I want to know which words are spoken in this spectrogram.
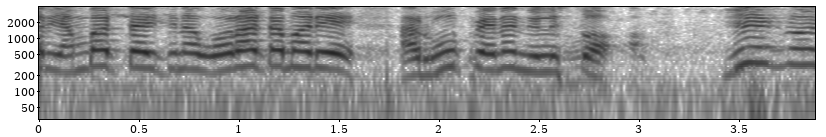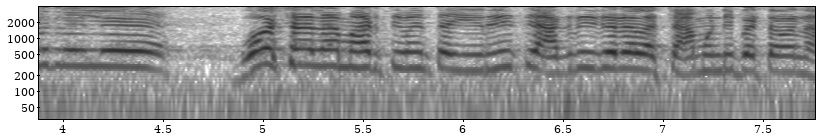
ಸುಮಾರು ಎಂಬತ್ತೈದು ದಿನ ಹೋರಾಟ ಮಾಡಿ ಆ ರೂಪೇನ ನಿಲ್ಲಿಸ್ತು. ಈಗ ನೋಡಿದ್ರೆ ಇಲ್ಲಿ ಗೋಶಾಲೆ ಮಾಡ್ತೀವಿ ಅಂತ ಈ ರೀತಿ ಅಗದಿದ್ದೀರಲ್ಲ ಚಾಮುಂಡಿ ಬೆಟ್ಟವನ್ನ?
